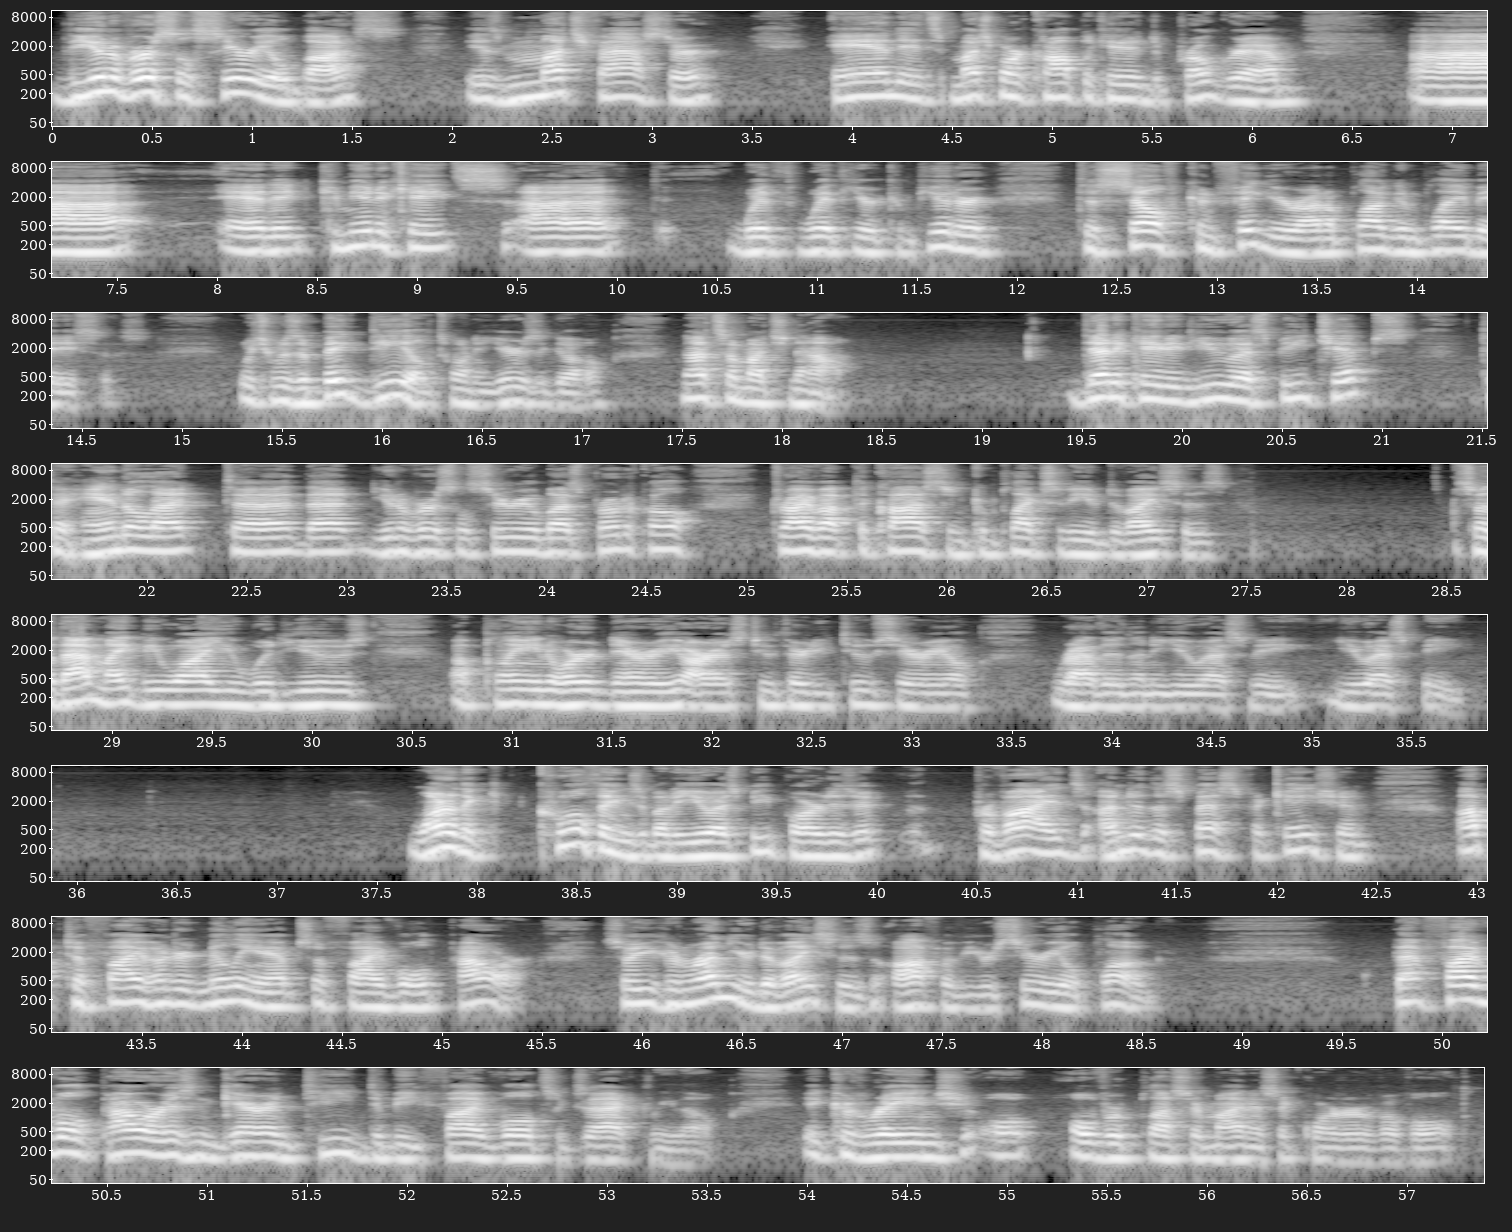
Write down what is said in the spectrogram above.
The universal serial bus is much faster and it's much more complicated to program uh, and it communicates uh, with with your computer to self-configure on a plug-and-play basis, which was a big deal 20 years ago, not so much now. Dedicated USB chips to handle that uh, that universal serial bus protocol drive up the cost and complexity of devices. So that might be why you would use a plain ordinary RS-232 serial rather than a USB. USB. One of the cool things about a USB port is it provides, under the specification, up to 500 milliamps of 5 volt power. So you can run your devices off of your serial plug. That 5 volt power isn't guaranteed to be 5 volts exactly though. It could range over plus or minus a quarter of a volt.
